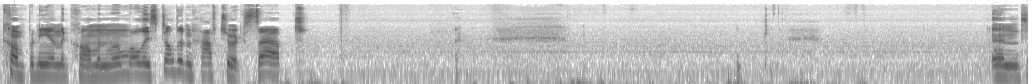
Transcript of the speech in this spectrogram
company in the common room? Well, they still didn't have to accept. And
